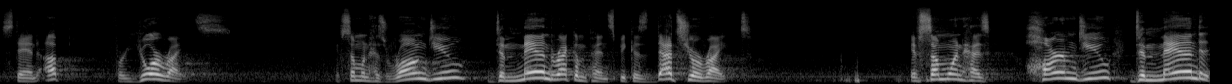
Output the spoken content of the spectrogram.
stand up for your rights. If someone has wronged you, demand recompense because that's your right. If someone has harmed you, demand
